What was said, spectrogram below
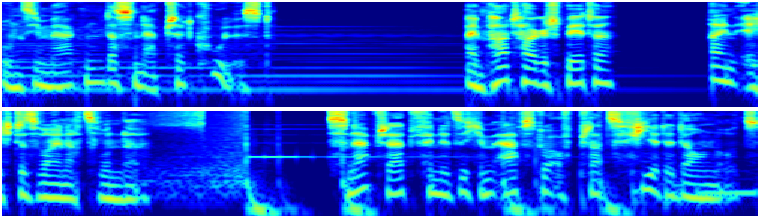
Und sie merken, dass Snapchat cool ist. Ein paar Tage später ein echtes Weihnachtswunder. Snapchat findet sich im App Store auf Platz 4 der Downloads.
